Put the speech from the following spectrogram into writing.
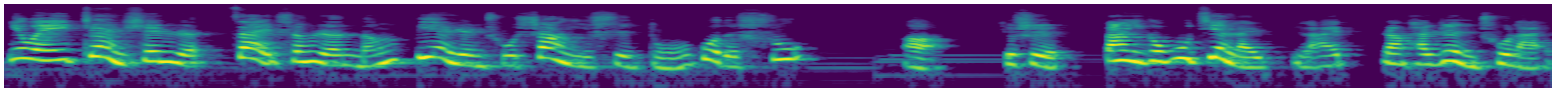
因为再生人再生人能辨认出上一世读过的书，啊，就是当一个物件来来让他认出来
